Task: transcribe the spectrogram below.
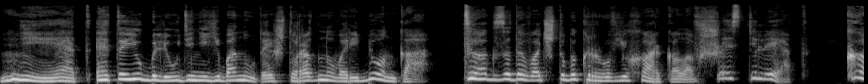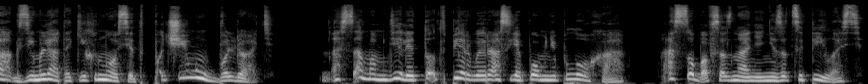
Нет, это ублюдине ебанутое, что родного ребенка так задавать, чтобы кровью харкало в шесть лет. Как земля таких носит? Почему, блядь? На самом деле, тот первый раз я помню плохо. Особо в сознании не зацепилась.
